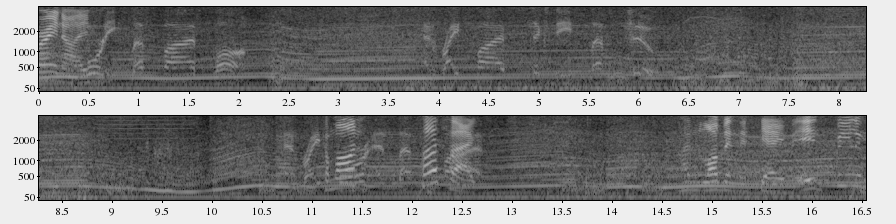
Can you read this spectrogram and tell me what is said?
Very nice. 40, left 5, long. And right 5, 60, left 2. And right Come on. Perfect. Five. I'm loving this game. It is feeling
